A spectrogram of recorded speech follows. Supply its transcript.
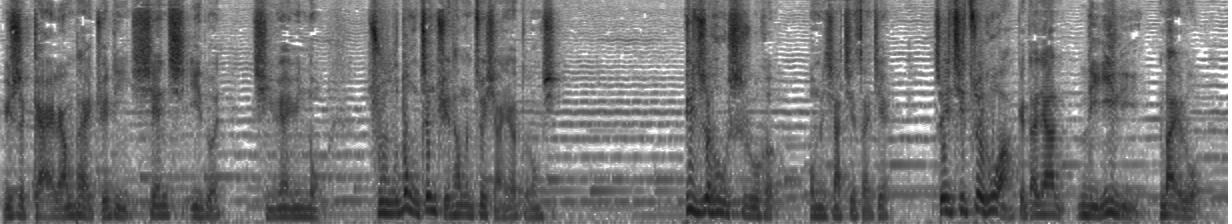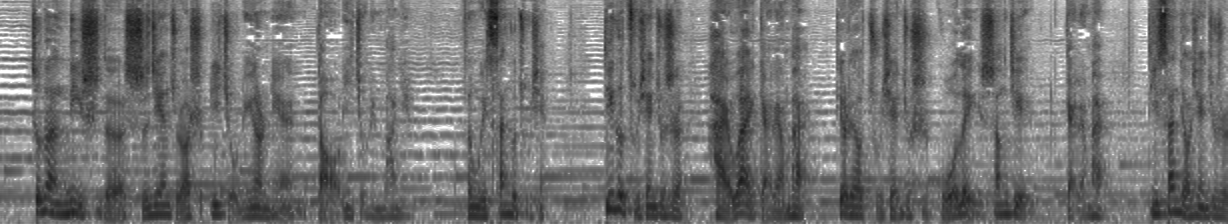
于是改良派决定掀起一轮请愿运动，主动争取他们最想要的东西。预知后事如何，我们下期再见。这一期最后啊，给大家理一理脉络。这段历史的时间主要是一九零二年到一九零八年，分为三个主线。第一个主线就是海外改良派，第二条主线就是国内商界改良派，第三条线就是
